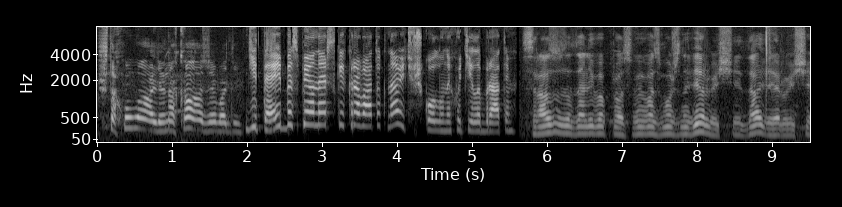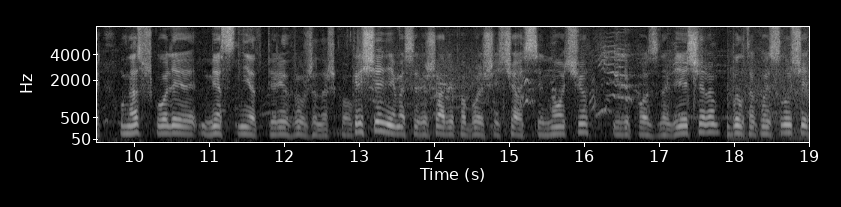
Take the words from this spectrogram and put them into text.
штахували, наказували. Дітей без піонерських краваток навіть в школу не хотіли брати. Сразу задали вопрос, вы, возможно, верующие? Да, верующие. У нас в школе мест нет, перегружена школа. Крещение мы совершали по большей части ночью или поздно вечером. Был такой случай,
